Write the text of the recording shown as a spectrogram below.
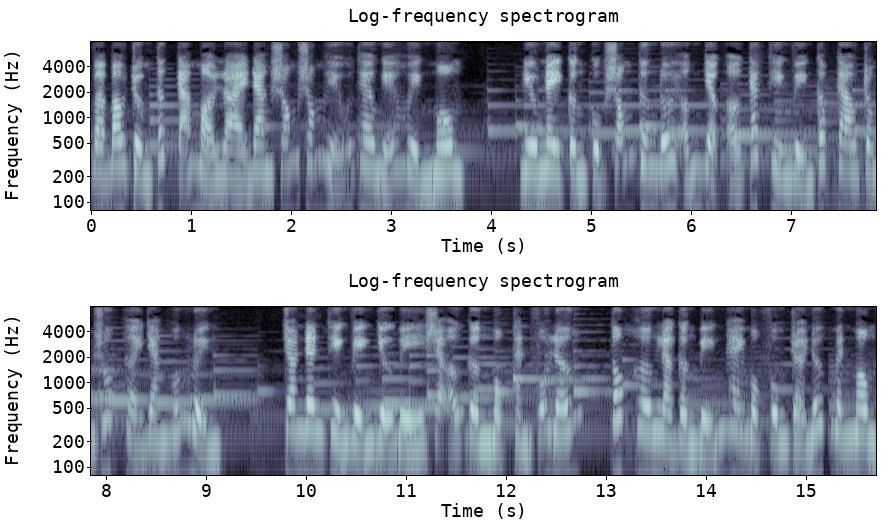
và bao trùm tất cả mọi loài đang sống sống hiểu theo nghĩa huyền môn. Điều này cần cuộc sống tương đối ẩn dật ở các thiền viện cấp cao trong suốt thời gian huấn luyện. Cho nên thiền viện dự bị sẽ ở gần một thành phố lớn, tốt hơn là gần biển hay một vùng trời nước mênh mông,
